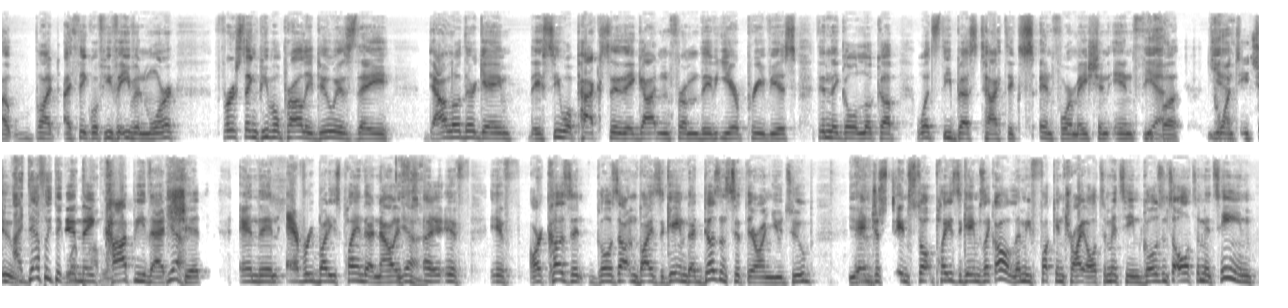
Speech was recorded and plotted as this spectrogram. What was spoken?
uh, but I think with FIFA even more. First thing people probably do is they download their game, they see what packs they gotten from the year previous, then they go look up what's the best tactics and formation in FIFA Yeah. 22. I definitely think then we're they problem. copy that Yeah. shit and then everybody's playing that now if Yeah. uh, if if our cousin goes out and buys a game that doesn't sit there on YouTube Yeah. and just install plays the games like oh let me fucking try ultimate team goes into ultimate team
